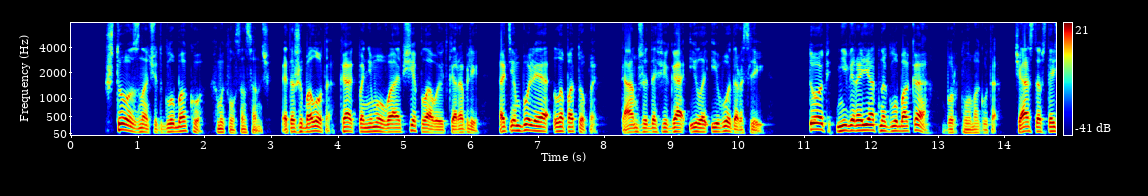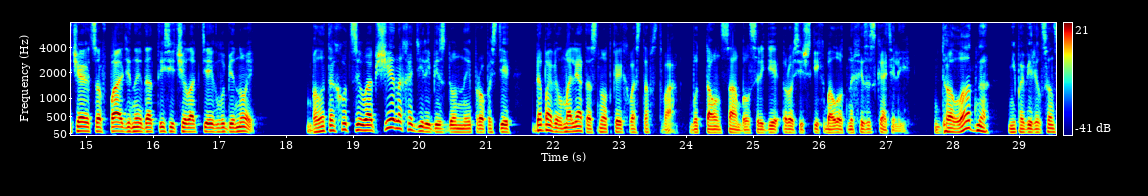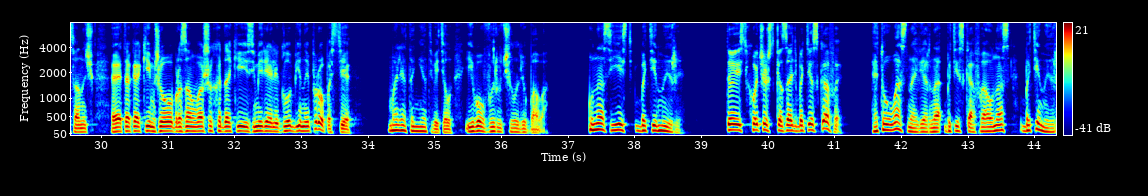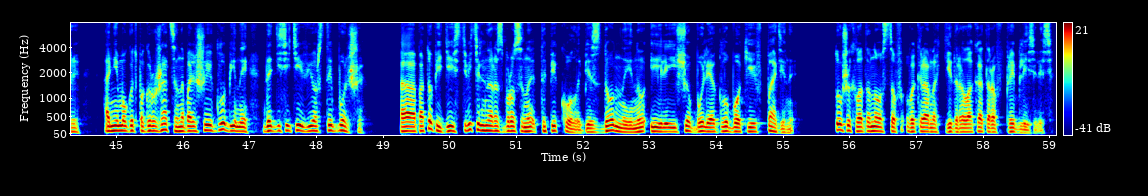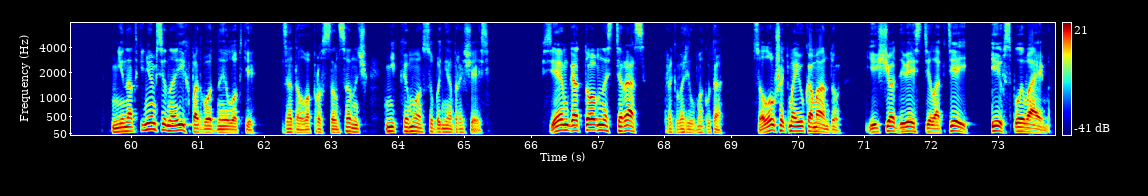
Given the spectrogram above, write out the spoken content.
«Что значит глубоко?» – хмыкнул Сансаныч. «Это же болото. Как по нему вообще плавают корабли? А тем более лопотопы. Там же дофига ила и водорослей». «Топь невероятно глубока», – буркнул Магута. «Часто встречаются впадины до тысячи локтей глубиной». «Болотоходцы вообще находили бездонные пропасти», – добавил Малята с ноткой хвастовства, будто он сам был среди росичских болотных изыскателей. «Да ладно!» не поверил Сансаныч. «Это каким же образом ваши ходаки измеряли глубины пропасти?» Малята не ответил, его выручила Любава. «У нас есть батиныры». «То есть хочешь сказать батискафы?» «Это у вас, наверное, батискафы, а у нас батиныры. Они могут погружаться на большие глубины, до десяти верст и больше». А по топе действительно разбросаны топиколы, бездонные, ну или еще более глубокие впадины. Туши хладоносцев в экранах гидролокаторов приблизились. «Не наткнемся на их подводные лодки?» – задал вопрос Сансаныч, ни к кому особо не обращаясь. «Всем готовность раз!» – проговорил Магута. «Слушать мою команду. Еще двести локтей и всплываем!»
